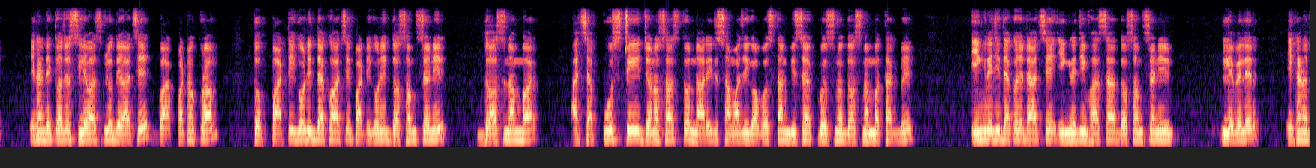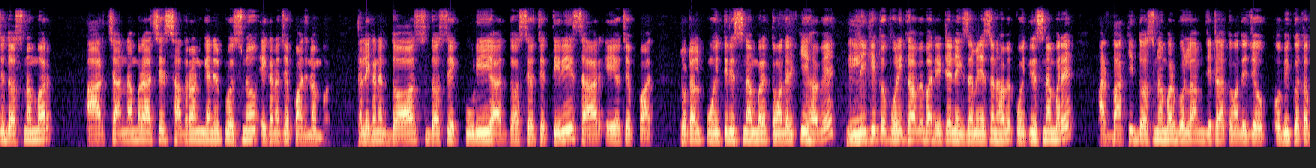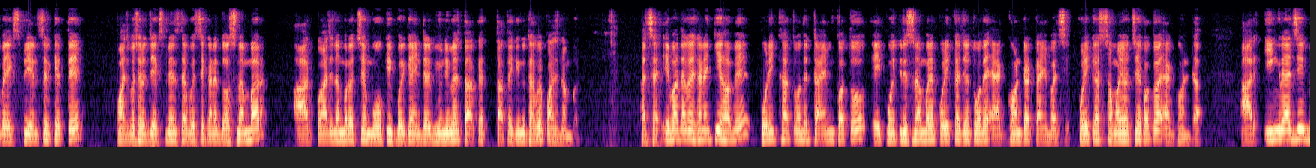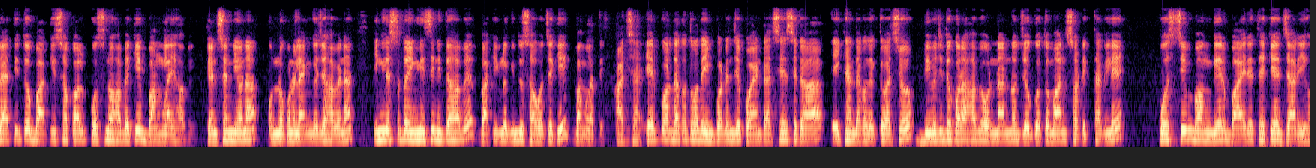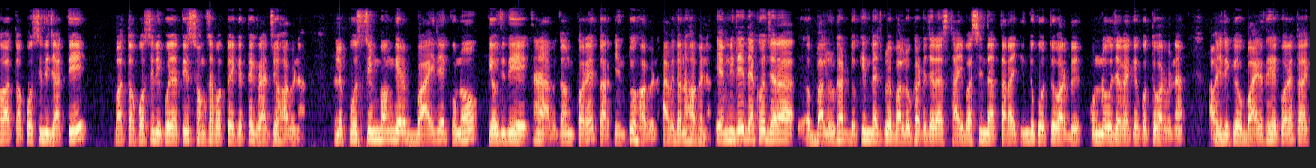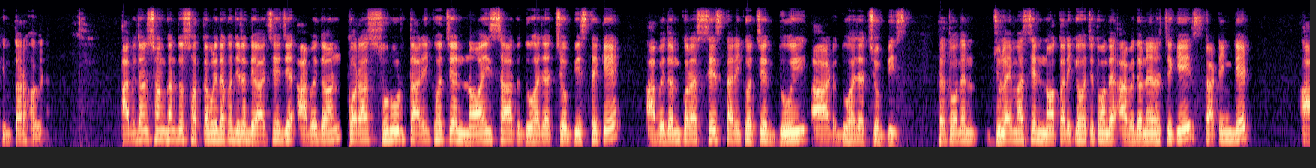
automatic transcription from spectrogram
এখানে দেখতে পাচ্ছ সিলেবাসগুলো দেওয়া আছে পাঠ্যক্রম। তো পাটিগণিত দেখো আছে, পাটিগণিত দশম শ্রেণির দশ নাম্বার। আচ্ছা পুষ্টি, জনস্বাস্থ্য, নারীর সামাজিক অবস্থান বিষয়ক প্রশ্ন দশ নম্বর থাকবে। ইংরেজি দেখো যেটা আছে, ইংরেজি ভাষা দশম শ্রেণির লেভেলের, এখানে হচ্ছে দশ নম্বর। আর চার নম্বর আছে, সাধারণ জ্ঞানের প্রশ্ন, এখানে হচ্ছে পাঁচ নম্বর। তাহলে এখানে দশ, দশে কুড়ি আর দশে হচ্ছে তিরিশ, আর এই হচ্ছে পাঁচ। টোটাল পঁয়ত্রিশ নম্বরে তোমাদের কি হবে? লিখিত পরীক্ষা হবে বা রিটেন এক্সামিনেশন হবে পঁয়ত্রিশ নম্বরে। আর বাকি দশ নম্বর বললাম, যেটা তোমাদের যে অভিজ্ঞতা বা এক্সপিরিয়েন্সের ক্ষেত্রে পাঁচ বছরের যে এক্সপিরিয়েন্স থাকবে সেখানে দশ নাম্বার আর পাঁচ নাম্বার হচ্ছে মৌখিক পরীক্ষা ইন্টারভিউ নেবে, তাকে, তাতে কিন্তু থাকবে পাঁচ নাম্বার আচ্ছা এবার দেখো এখানে কি হবে? পরীক্ষা তোমাদের টাইম কত? এই পঁয়ত্রিশ নম্বরের পরীক্ষার জন্য তোমাদের এক ঘণ্টার টাইম আছে। পরীক্ষার সময় হচ্ছে কত? এক ঘণ্টা। আর ইংরাজি ব্যতীত বাকি সকল প্রশ্ন হবে কি? বাংলায় হবে। টেনশন নিও না, অন্য কোনো ল্যাঙ্গুয়েজে হবে না। ইংলিশটা তো ইংলিশই নিতে হবে, বাকিগুলো কিন্তু সব হচ্ছে কি? বাংলাতে। আচ্ছা এরপর দেখো তোমাদের ইম্পর্টেন্ট যে পয়েন্ট আছে, সেটা এইখানে দেখো দেখতে পাচ্ছ। বিবেচিত করা হবে অন্যান্য যোগ্যতা মান সঠিক থাকলে। পশ্চিমবঙ্গের বাইরে থেকে জারি হওয়া তপশিলি জাতি বা তপশিলি উপজাতির শংসাপত্র এক্ষেত্রে গ্রাহ্য হবে না। তাহলে পশ্চিমবঙ্গের বাইরে কোনো কেউ যদি এখানে আবেদন করে, তার কিন্তু হবে না, আবেদন হবে না। এমনিতেই দেখো যারা বালুরঘাট, দক্ষিণ দিনাজপুরে বালুরঘাটে যারা স্থায়ী বাসিন্দা, তারাই কিন্তু করতে পারবে, অন্য জায়গায় কেউ করতে পারবে না। আবার যদি কেউ বাইরে থেকে করে তাহলে কিন্তু তার হবে না। আবেদন সংক্রান্ত শর্তাবলী দেখো যেটা দেওয়া আছে যে আবেদন করার শুরুর তারিখ হচ্ছে নয় সাত দু থেকে আবেদন করার শেষ তারিখ হচ্ছে দুই আট দু তা তোমাদের জুলাই মাসের ন তারিখে হচ্ছে তোমাদের আবেদনের হচ্ছে কি স্টার্টিং ডেট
